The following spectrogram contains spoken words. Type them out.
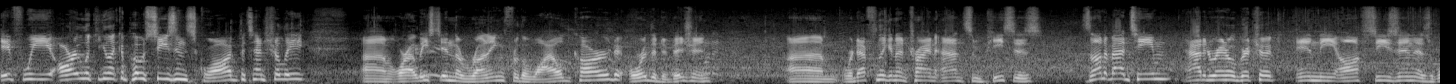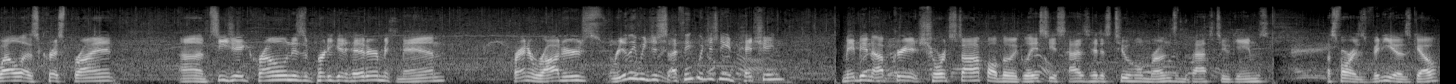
if we are looking like a postseason squad potentially, um, or at least in the running for the wild card or the division, um, we're definitely going to try and add some pieces. It's not a bad team. Added Randal Grichuk in the offseason as well as Kris Bryant. Um, CJ Cron is a pretty good hitter. McMahon. Brendan Rodgers. Really, we just I think we just need pitching. Maybe an upgrade at shortstop, although Iglesias has hit us two home runs in the past two games as far as videos go.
